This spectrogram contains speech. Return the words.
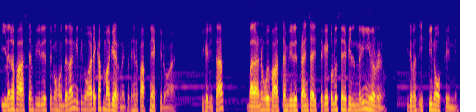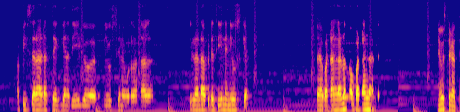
ඊළඟ ෆාස්ටන් පිරෙස්ක හොඳරන් ඉතින් වාට එකක් මගරන ට හ ප්‍රශ්නයක් කෙනවාට එක නිසා බලන්න ෆාස්ටන් පිරස් ප්‍රංචයිස්ක කොලොස් ෆිල්ම් ඉවරන ඉටපස් ස්පි නෝෆෙන්නේ අපි ඉස්සරහටත් එක් ගැන දීග නිවස්සන කොට කතාගන්න ඉල්ලට අපිට තියෙන නිවස්ක පටන් ගන්න පටන් ගන්න. නිවස්තකත්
